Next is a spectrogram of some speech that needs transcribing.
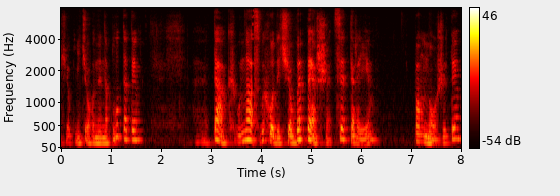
Щоб нічого не наплутати. Е, Так, у нас виходить, що b перше це 3 помножити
